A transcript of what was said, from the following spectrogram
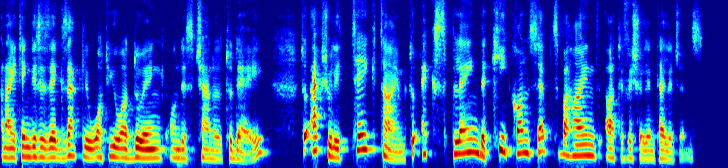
And I think this is exactly what you are doing on this channel today to actually take time to explain the key concepts behind artificial intelligence.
